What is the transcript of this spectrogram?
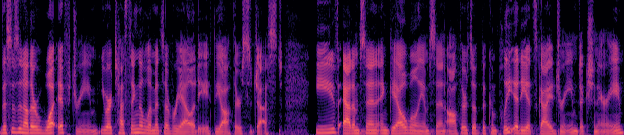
This is another what if dream. You are testing the limits of reality, the authors suggest. Eve Adamson and Gayle Williamson, authors of the Complete Idiot's Guide Dream Dictionary,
